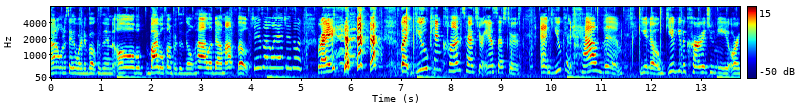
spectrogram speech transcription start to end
I don't want to say the word invoke because then all the Bible thumpers is going to holler down my throat. She's away, she's away, right? but you can contact your ancestors and you can have them, you know, give you the courage you need or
